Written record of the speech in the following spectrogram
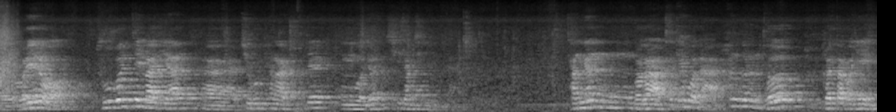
네, 올해로 두 번째 맞이한 아, 지구평화축제 공모전 시상식입니다. 작년보다 첫 해보다 한 걸음 더 걷다 보니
